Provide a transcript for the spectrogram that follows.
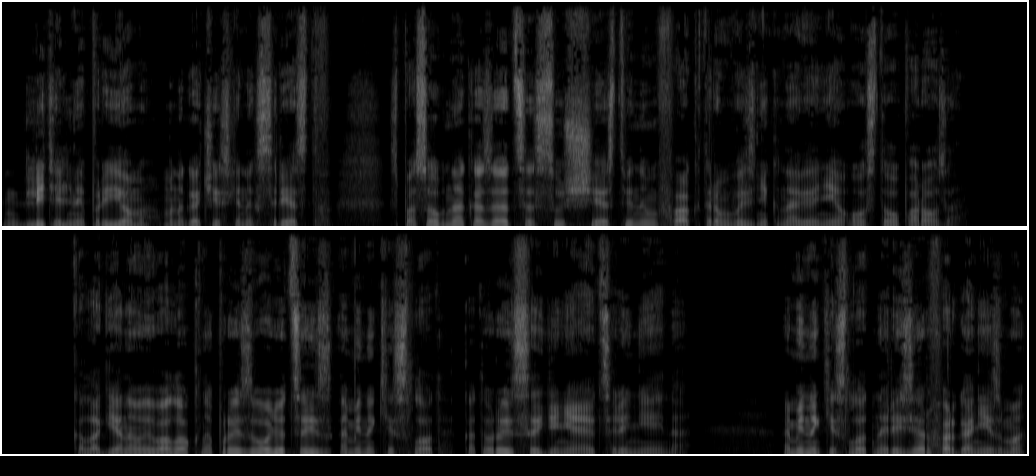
длительный прием многочисленных средств способны оказаться существенным фактором возникновения остеопороза. Коллагеновые волокна производятся из аминокислот, которые соединяются линейно. Аминокислотный резерв организма,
